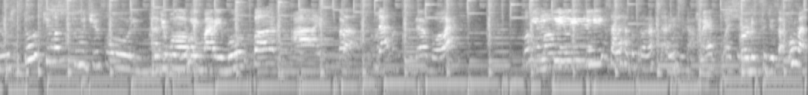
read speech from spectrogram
Terus tuh cuma 75 75.000 per item. Dan sudah boleh memiliki, Memiliki salah satu produk dari Scarlett Whitening. produk sejuta umat.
